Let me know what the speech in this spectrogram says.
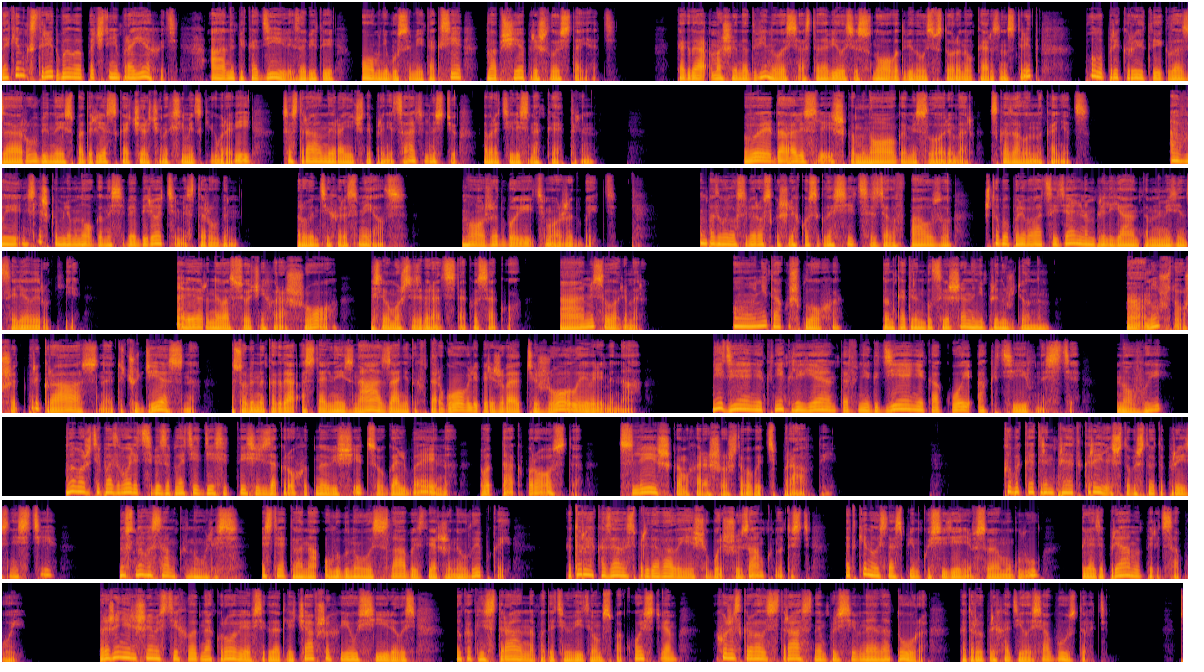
На Кинг-стрит было почти не проехать, а на Пикадилли, забитый омнибусами и такси, вообще пришлось стоять. Когда машина двинулась, остановилась и снова двинулась в сторону Кэрзен-стрит, полуприкрытые глаза Рубина из-под резко очерченных семитских бровей со странной ироничной проницательностью обратились на Кэтрин. «Вы дали слишком много, мисс Лоример», — сказал он наконец. «А вы не слишком ли много на себя берете, мистер Рубин?» Рубин тихо рассмеялся. «Может быть, может быть». Он позволил себе роскошь легко согласиться, сделав паузу, чтобы полюбоваться идеальным бриллиантом на мизинце левой руки. «Наверное, у вас все очень хорошо, если вы можете забираться так высоко. А, мисс Лоример?» «О, не так уж плохо». Тон Кэтрин был совершенно непринужденным. «А, ну что ж, это прекрасно, это чудесно. Особенно, когда остальные из нас, занятых в торговле, переживают тяжелые времена. Ни денег, ни клиентов, нигде никакой активности. Но вы... Вы можете позволить себе заплатить десять тысяч за крохотную вещицу Гальбейна. Вот так просто. Слишком хорошо, чтобы быть правдой. Губы Кэтрин приоткрылись, чтобы что-то произнести, но снова сомкнулись. Вместо этого она улыбнулась слабой, сдержанной улыбкой, которая, казалось, придавала ей еще большую замкнутость, и откинулась на спинку сиденья в своем углу, глядя прямо перед собой. Выражение решимости и хладнокровия, всегда отличавших ее, усилилось, но, как ни странно, под этим видимым спокойствием, похоже, скрывалась страстная импульсивная натура, которую приходилось обуздывать.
